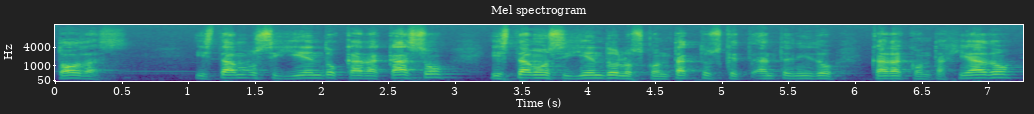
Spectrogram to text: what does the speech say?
todas. Y estamos siguiendo cada caso y estamos siguiendo los contactos que han tenido cada contagiado.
